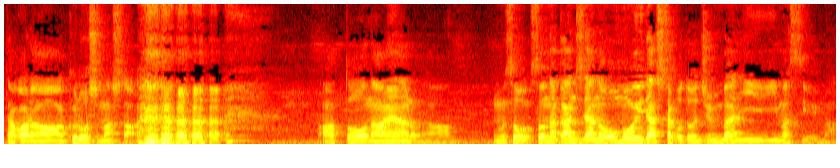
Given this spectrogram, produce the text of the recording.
だから苦労しました。あとなんやろな。もうそうそんな感じであの思い出したことを順番に言いますよ今。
